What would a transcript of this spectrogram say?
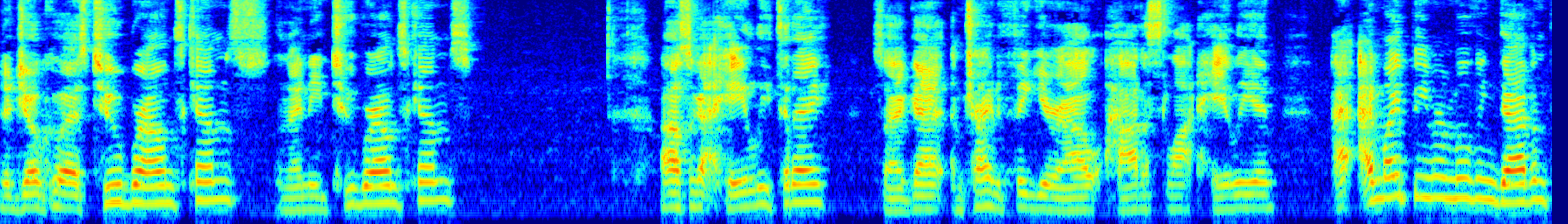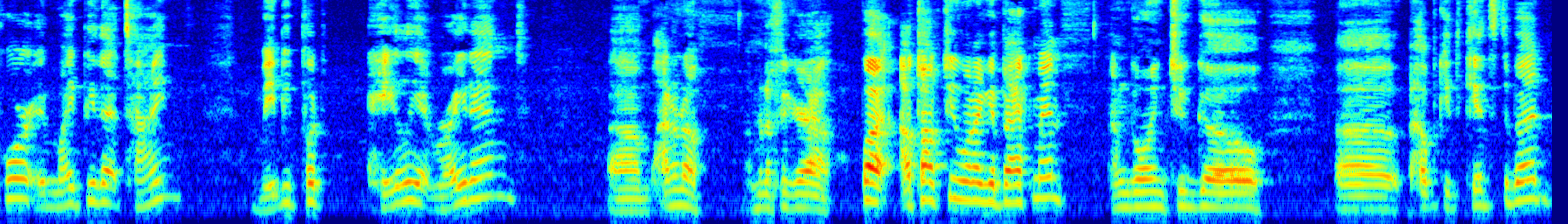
Njoku has two Browns chems, and I need two Browns chems. I also got Haley today, so I got. I'm trying to figure out how to slot Haley in. I, I might be removing Davenport. It might be that time. Maybe put Haley at right end. Um, I don't know. I'm gonna figure out. But I'll talk to you when I get back, man. I'm going to go uh, help get the kids to bed,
